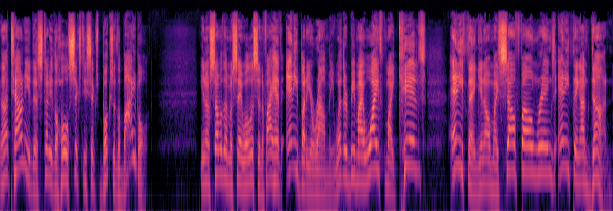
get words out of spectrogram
I'm not telling you to study the whole 66 books of the Bible. You know, some of them will say, well, listen, if I have anybody around me, whether it be my wife, my kids, anything, you know, my cell phone rings, anything, I'm done.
